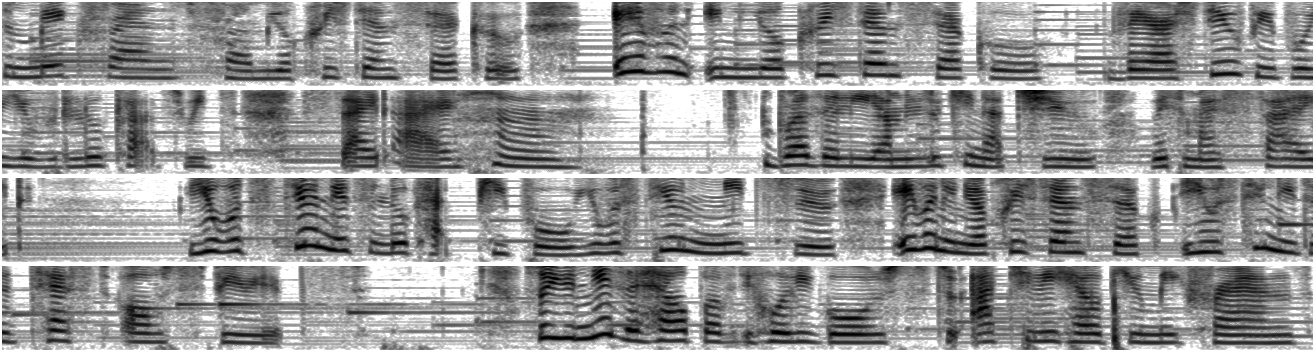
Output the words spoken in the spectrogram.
to make friends from your christian circle. Even in your christian circle there are still people you would look at with side eye. Hmm. Brotherly, I'm looking at you with my side you would still need to look at people. You would still need to, even in your Christian circle, you still need to test all spirits. So you need the help of the Holy Ghost to actually help you make friends.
